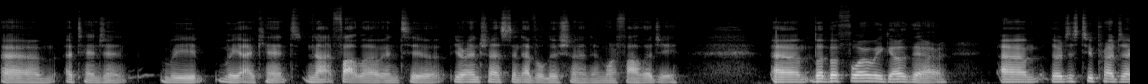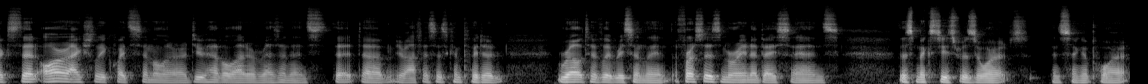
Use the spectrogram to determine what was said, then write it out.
um, a tangent. We we I can't not follow into your interest in evolution and morphology. Um, but before we go there, um, there are just two projects that are actually quite similar, do have a lot of resonance that um, your office has completed relatively recently. The first is Marina Bay Sands, this mixed use resort in Singapore,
